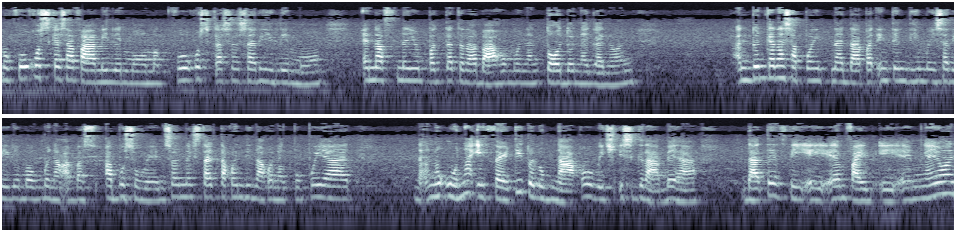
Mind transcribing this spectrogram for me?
mag-focus ka sa family mo, mag-focus ka sa sarili mo, enough na yung pagtatrabaho mo ng todo na ganon. Andun ka na sa point na dapat intindihin mo yung sarili mo, huwag mo nang abas, abusuin. So, nag-start ako, hindi na ako nagpupuyat. Na, noong una, 8.30, tulog na ako, which is grabe ha. Dati, 3 a.m., 5 a.m. Ngayon,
